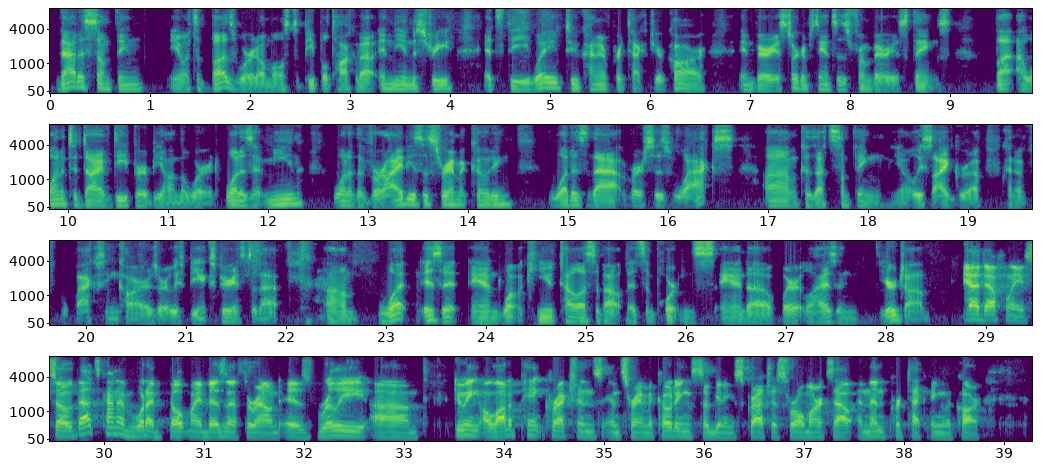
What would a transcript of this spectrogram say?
that is something you know it's a buzzword almost people talk about in the industry. It's the way to kind of protect your car in various circumstances from various things. But i wanted to dive deeper beyond the word. What does it mean? What are the varieties of ceramic coating? What is that versus wax? Because um, that's something you know at least i grew up kind of waxing cars or at least being experienced to that. Um, what is it and what can you tell us about its importance and uh, where it lies in your job yeah, definitely. So that's kind of what I built my business around is really um, doing a lot of paint corrections and ceramic coatings. So getting scratches, swirl marks out, and then protecting the car.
